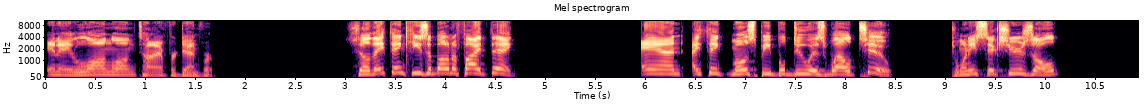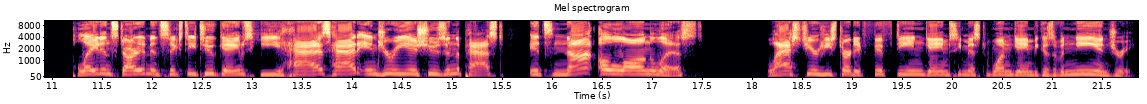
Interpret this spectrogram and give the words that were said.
in a long, long time for Denver. So they think he's a bona fide thing. And I think most people do as well, too. 26 years old, played and started in 62 games. He has had injury issues in the past. It's not a long list. Last year, he started 15 games. He missed one game because of a knee injury.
